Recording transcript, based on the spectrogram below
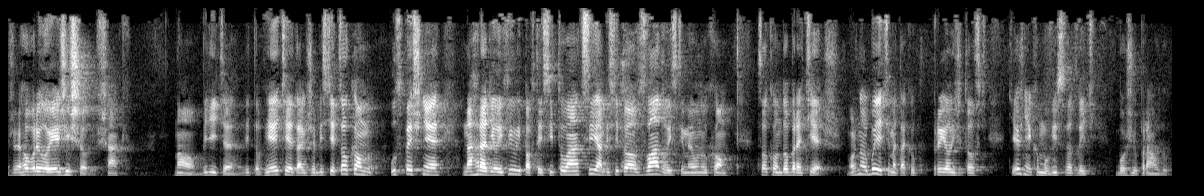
Že hovoril o Ježišovi však. No, vidíte, vy to viete, takže by ste celkom úspešne nahradili Filipa v tej situácii, aby ste to zvládli s tým eunuchom celkom dobre tiež. Možno budete mať takú príležitosť tiež niekomu vysvetliť Božiu pravdu.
